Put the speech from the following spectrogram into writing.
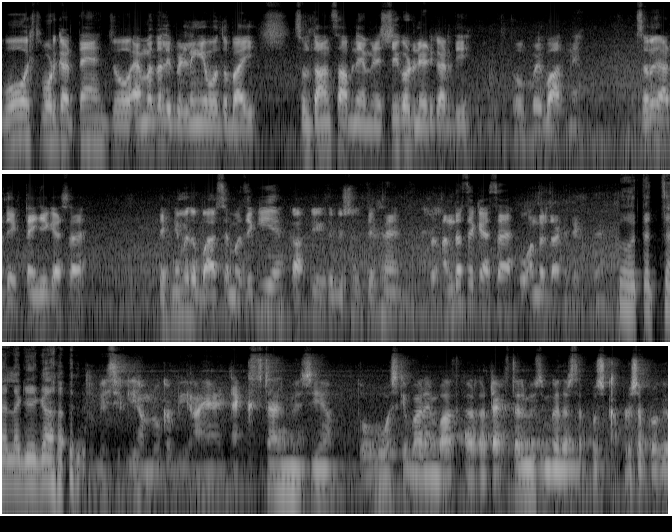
वो एक्सप्लोर करते हैं, जो अहमद वाली बिल्डिंग है, वो तो भाई सुल्तान साहब ने मिनिस्ट्री को डोनेट कर दी तो कोई बात नहीं। चलो यार, देखते हैं ये कैसा है। देखने में तो बाहर से मज़े की है काफ़ी एग्जीबिशन दिख रहे हैं। पर अंदर से कैसा है वो अंदर जाके देखते हैं। बहुत अच्छा लगेगा। तो बेसिकली हम लोग अभी आए हैं टेक्सटाइल म्यूज़ियम तो वो उसके बारे में बात करता टेक्सटाइल म्यूज़ियम के अंदर सब कुछ कपड़े शपड़ों के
